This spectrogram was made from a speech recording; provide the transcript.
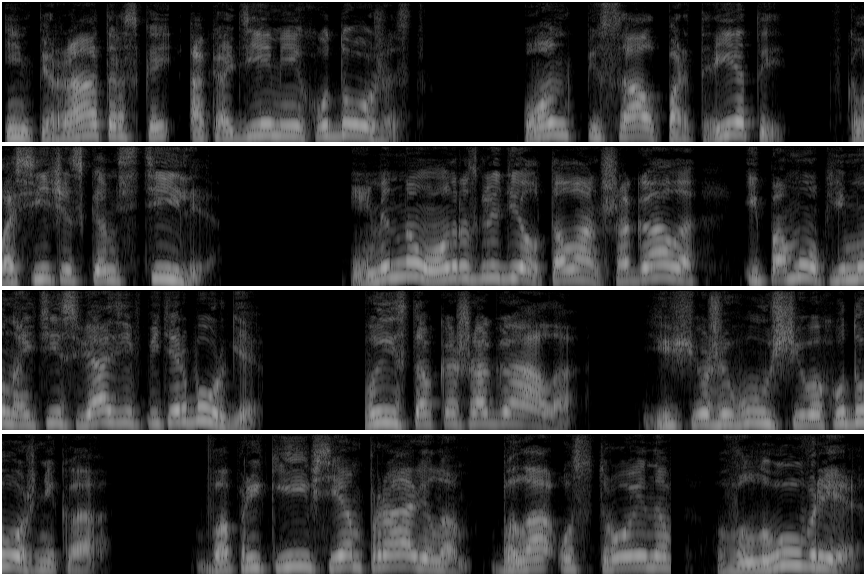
Императорской академии художеств он писал портреты в классическом стиле. Именно он разглядел талант Шагала и помог ему найти связи в Петербурге. Выставка Шагала, еще живущего художника, вопреки всем правилам, была устроена в Лувре.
